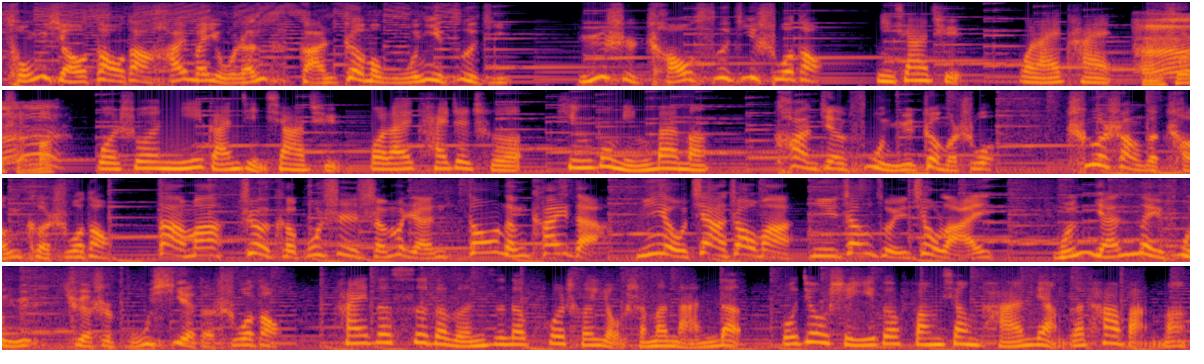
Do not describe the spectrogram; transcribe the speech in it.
从小到大还没有人敢这么忤逆自己。于是朝司机说道：“你下去，我来开。”你说什么？我说你赶紧下去，我来开这车。听不明白吗？看见妇女这么说，车上的乘客说道：“大妈，这可不是什么人都能开的。你有驾照吗？你张嘴就来。”闻言，那妇女却是不屑地说道。开个四个轮子的破车有什么难的？不就是一个方向盘、两个踏板吗？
